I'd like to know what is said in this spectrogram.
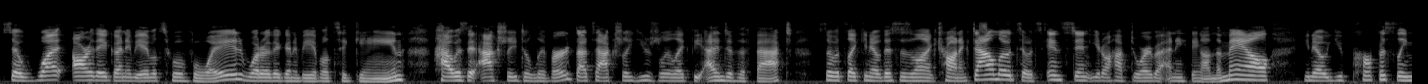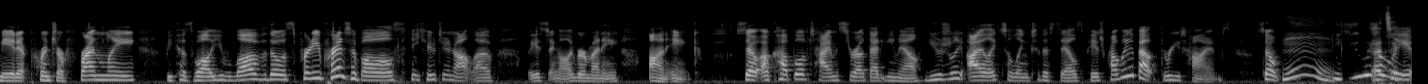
So, what are they going to be able to avoid? What are they going to be able to gain? How is it actually delivered? That's actually usually like the end of the fact. So it's like, you know, this is an electronic download, so it's instant. You don't have to worry about anything on the mail. You know, you've purposely made it printer friendly because while you love those pretty printables, you do not love wasting all of your money on ink. So a couple of times throughout that email, usually I like to link to the sales page probably about three times. So Mm, usually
